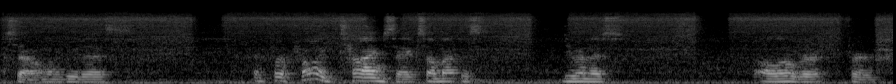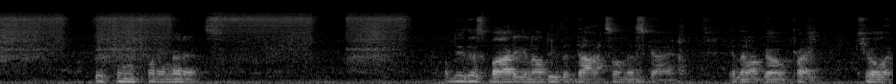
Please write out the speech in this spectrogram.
so I'm gonna do this. And for probably time's sake, so I'm not just doing this all over for 15, 20 minutes. I'll do this body and I'll do the dots on this guy, and then I'll go probably kill it.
